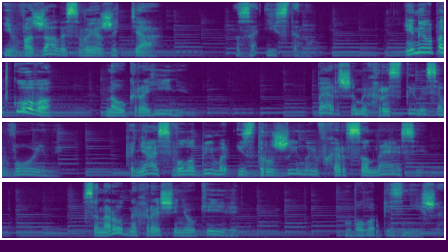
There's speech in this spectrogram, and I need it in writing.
і вважали своє життя за істину. І не випадково на Україні першими хрестилися воїни, князь Володимир із дружиною в Херсонесі. Всенародне хрещення у Києві було пізніше.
